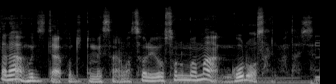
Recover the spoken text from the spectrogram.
たら藤田琴留さんはそれをそのまま五郎さんに渡したと。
